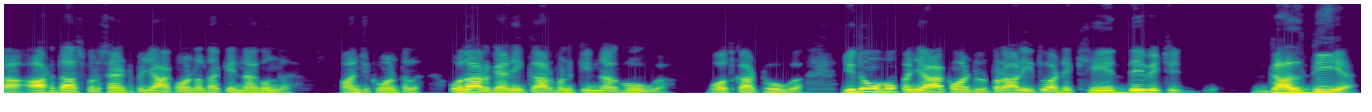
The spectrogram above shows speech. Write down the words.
ਤਾਂ 8-10% 50 ਕੁਇੰਟਲ ਦਾ ਕਿੰਨਾ ਕੁ ਹੁੰਦਾ? 5 ਕੁਇੰਟਲ। ਉਹਦਾ ਆਰਗੈਨਿਕ ਕਾਰਬਨ ਕਿੰਨਾ ਕੁ ਹੋਊਗਾ? ਬਹੁਤ ਘੱਟ ਹੋਊਗਾ। ਜਦੋਂ ਉਹ 50 ਕੁਇੰਟਲ ਪਰਾਲੀ ਤੁਹਾਡੇ ਖੇਤ ਦੇ ਵਿੱਚ ਗਲਦੀ ਹੈ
